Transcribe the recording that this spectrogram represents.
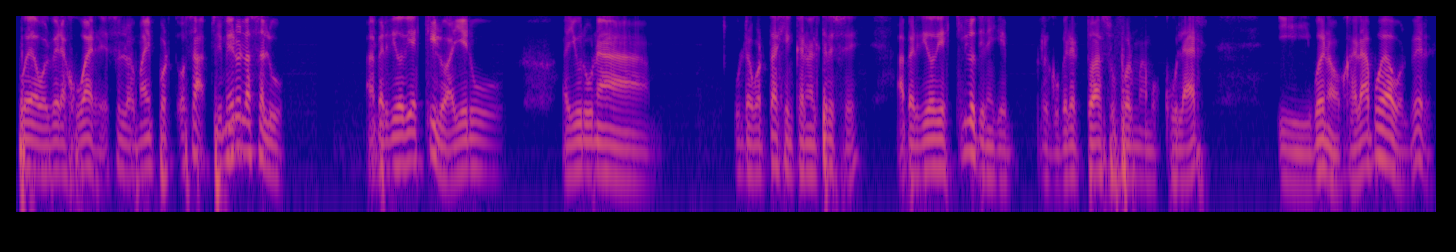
pueda volver a jugar. Eso es lo más importante. O sea, primero la salud. Ha perdido 10 kilos. Ayer hubo, ayer hubo una, un reportaje en Canal 13. Ha perdido 10 kilos, tiene que recuperar toda su forma muscular. Y bueno, ojalá pueda volver.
